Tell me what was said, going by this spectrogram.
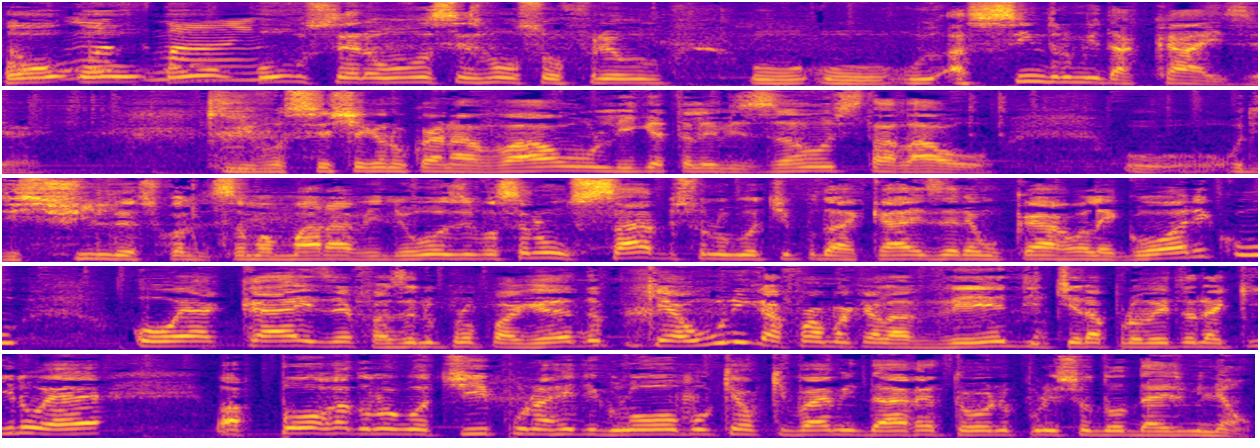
Ou, ou, ou, ou, será, ou vocês vão sofrer o, o, o, a síndrome da Kaiser? Que você chega no carnaval, liga a televisão, está lá o, o, o, desfile da escola de samba maravilhoso e você não sabe se o logotipo da Kaiser é um carro alegórico ou é a Kaiser fazendo propaganda, porque a única forma que ela vê de tirar proveito daquilo é a porra do logotipo na Rede Globo, que é o que vai me dar retorno, por isso eu dou 10 milhões.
